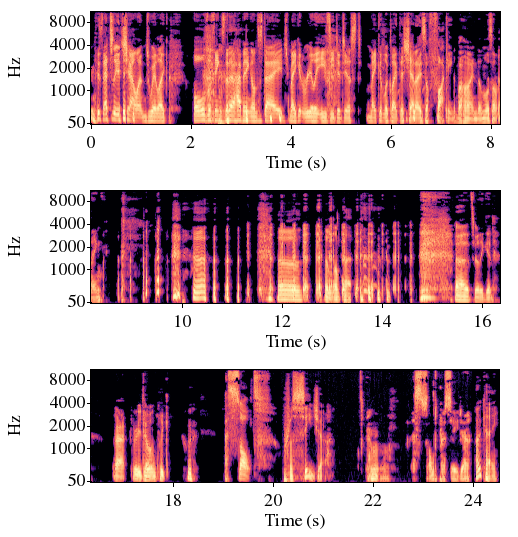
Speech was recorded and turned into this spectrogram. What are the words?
There's actually a challenge where like all the things that are happening on stage make it really easy to just make it look like the shadows are fucking behind them or something. Oh, I love that. oh, that's really good. All right. Three, two, one, click. Assault. Procedure. Hmm. Assault procedure. Okay.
